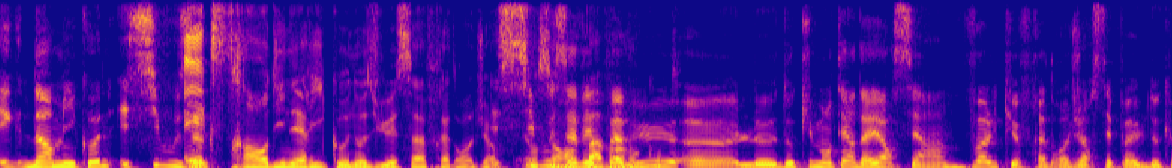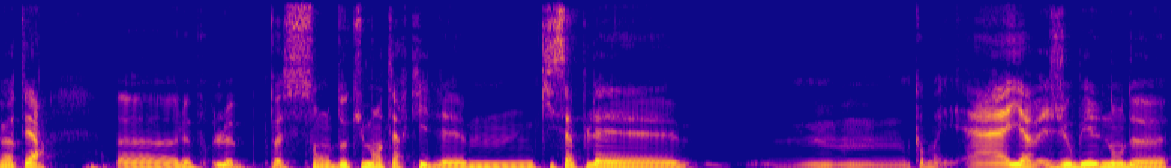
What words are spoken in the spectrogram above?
énorme icône. Et si vous êtes extraordinaire icône aux USA, Fred Rogers. Et si on vous rend avez pas, vu euh, le documentaire, d'ailleurs, c'est un vol que Fred Rogers n'ait pas eu le documentaire. Euh, le, le- son documentaire qui s'appelait comment ah, j'ai oublié le nom de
